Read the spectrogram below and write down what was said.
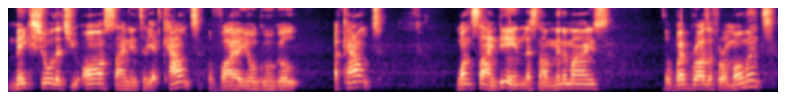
Make sure that you are signed into the account via your Google account. Once signed in, let's now minimize the web browser for a moment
